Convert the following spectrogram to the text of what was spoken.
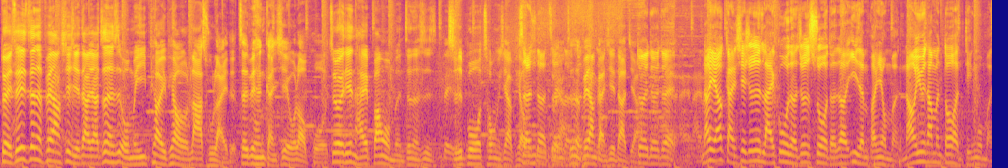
对，这次真的非常谢谢大家，真的是我们一票一票拉出来的。这边很感谢我老婆，最后一天还帮我们真的是直播冲一下票，真的真的真的非常感谢大家。对对对来，然后也要感谢就是来过的，就是所有的这艺人朋友们，然后因为他们都很挺我们，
